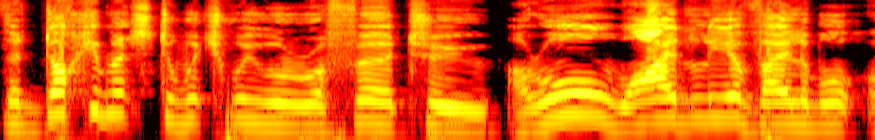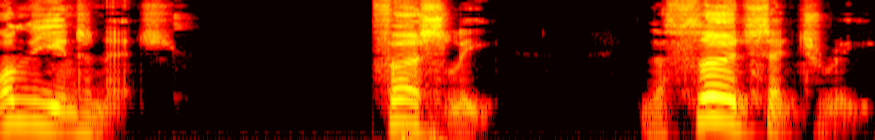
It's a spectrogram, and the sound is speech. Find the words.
the documents to which we will refer to are all widely available on the internet. Firstly, in the third century,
